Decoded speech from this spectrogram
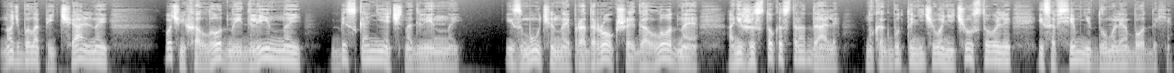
Ночь была печальной, очень холодной, длинной, бесконечно длинной. Измученные, продрогшие, голодные, они жестоко страдали, но как будто ничего не чувствовали и совсем не думали об отдыхе.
